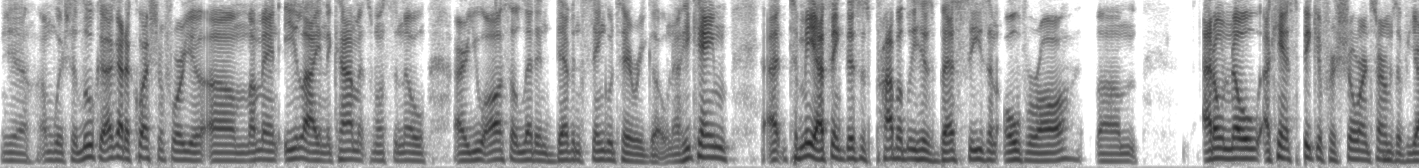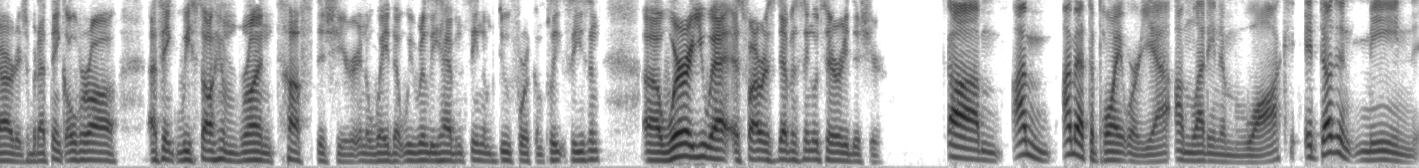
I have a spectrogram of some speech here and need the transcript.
Yeah, I'm with you. Luca. I got a question for you. Um, my man Eli in the comments wants to know Are you also letting Devin Singletary go? Now, he came uh, to me, I think this is probably his best season overall. Um, I don't know. I can't speak it for sure in terms of yardage, but I think overall, I think we saw him run tough this year in a way that we really haven't seen him do for a complete season. Uh, where are you at as far as Devin Singletary this year? Um i'm i'm at the point where yeah i'm letting him walk. It doesn't mean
